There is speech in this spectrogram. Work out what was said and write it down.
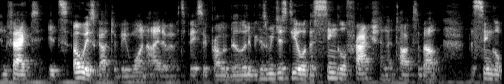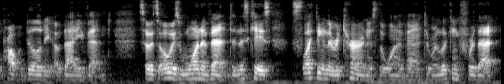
In fact, it's always got to be one item if it's basic probability because we just deal with a single fraction that talks about the single probability of that event. So it's always one event. In this case, selecting the return is the one event, and we're looking for that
